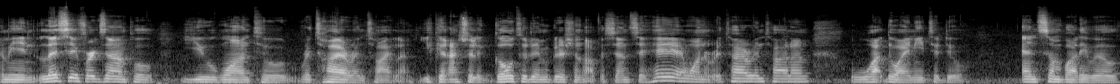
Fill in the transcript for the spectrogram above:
I mean, let's say, for example, you want to retire in Thailand. You can actually go to the immigration office and say, hey, I want to retire in Thailand. What do I need to do? And somebody will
